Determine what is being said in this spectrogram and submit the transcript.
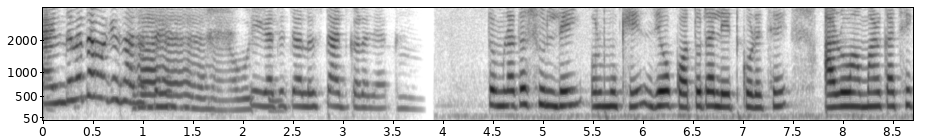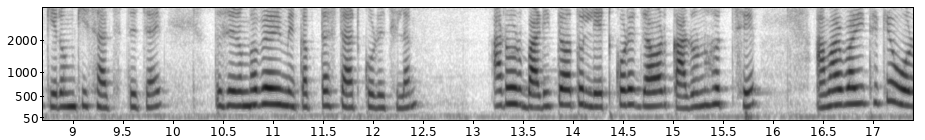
টাইম দেবে তো আমাকে হ্যাঁ সাজাতে হ্যাঁ হ্যাঁ হ্যাঁ ঠিক আছে চলো স্টার্ট করা যাক। তোমরা তো শুনলেই ওর মুখে যে ও কতটা লেট করেছে আর ও আমার কাছে কেরম কি সাজতে চায়। তো সেরমভাবে আমি মেকআপটা স্টার্ট করেছিলাম। আর ওর বাড়িতে অত লেট করে যাওয়ার কারণ হচ্ছে আমার বাড়ি থেকে ওর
